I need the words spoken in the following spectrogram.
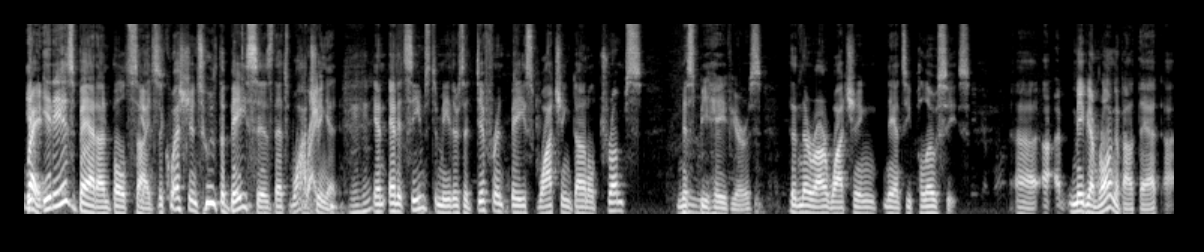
Right. It, it is bad on both sides. Yes. The question is who's the base is that's watching right. it. Mm-hmm. And and it seems to me there's a different base watching Donald Trump's misbehaviors mm. than there are watching Nancy Pelosi's. Uh, maybe I'm wrong about that. Uh,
